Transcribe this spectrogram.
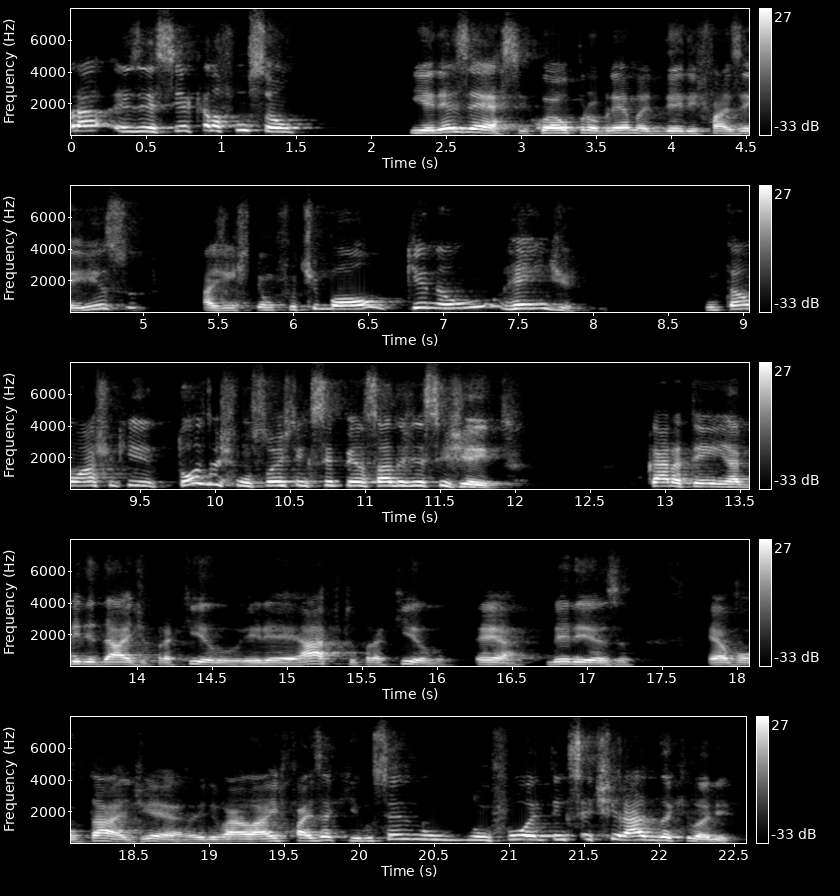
para exercer aquela função. E ele exerce. Qual é o problema dele fazer isso? A gente tem um futebol que não rende. Então, acho que todas as funções têm que ser pensadas desse jeito. O cara tem habilidade para aquilo? Ele é apto para aquilo? É, beleza. É a vontade? É. Ele vai lá e faz aquilo. Se ele não, não for, ele tem que ser tirado daquilo ali.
